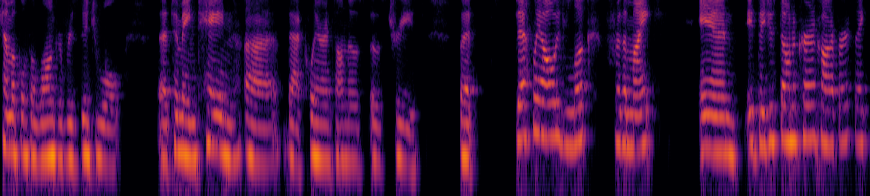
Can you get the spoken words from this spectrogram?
chemical with a longer residual uh, to maintain uh, that clearance on those, those trees. But definitely always look for the mites and if they just don't occur in conifers, they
